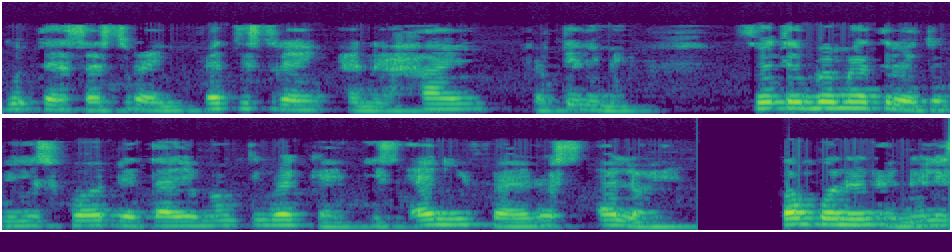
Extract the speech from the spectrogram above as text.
good tensile strength, fatigue strength, and a high fatigue limit. Suitable material to be used for the tire mounting bracket is any ferrous alloy. Component analysis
